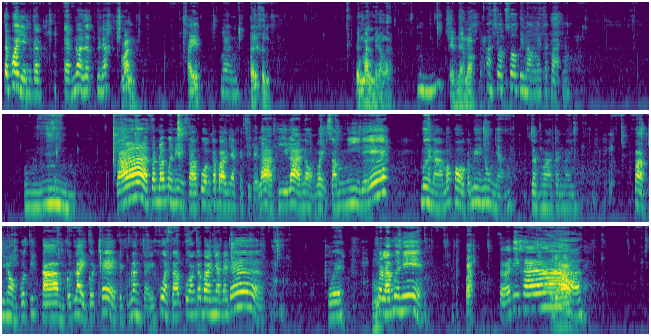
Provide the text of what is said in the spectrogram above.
แต่พอเย็นกันแอบนอนเลิกอยู่นะมันไข่แม่นไข่ขึ้น เป็นมันไม่น้องอะอืมเสร็จแล้วเนาะอะสวดโซ่พี่น้องในจักบาทนะอืมจ้าสำหรับมื้อนี้สาวปวงกับบางยัดก็สิได้ลาพี่ลาน้องไว้ซ้ำนี่เด้ มื้อหน้ามาพอกับเมนูหยังจังว่ากันไหมฝากพี่น้องกดติดตาม กดไลค์กดแชร์เป็นกำลังใจขั้วสาวปวงกับบางยัดได้เด้อโอ้ยอืมสำหรับมื้อนี้ ไป สวัสดีค่ะ สวัสดีครับ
